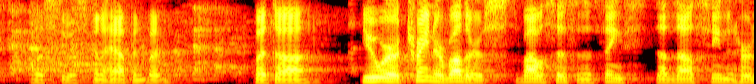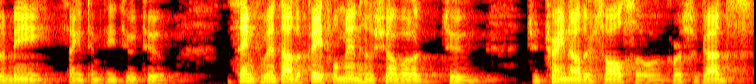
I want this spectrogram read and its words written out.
what's, what's going to happen. But, but uh, you were a trainer of others. The Bible says, "In the things that thou hast seen and heard of me," 2 Timothy 2 2. The same commit thou to faithful men who shall be to, to train others also. Of course, God's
